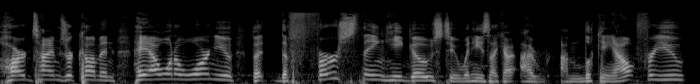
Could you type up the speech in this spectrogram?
Hard times are coming. Hey, I want to warn you. But the first thing he goes to when he's like, I, I, I'm looking out for you,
